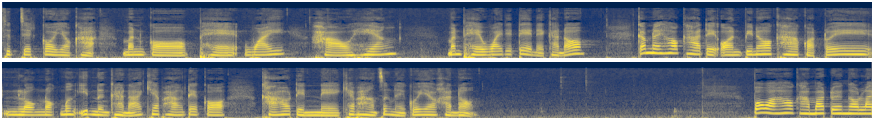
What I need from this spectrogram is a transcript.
97ก่อยาวค่ะ มันก็แพ้ไว้หาวแห้ง มันแพ้ไว้เต้ๆเนี่ยค่ะเนาะกำในเฮาคาแต่อ่อนพี่น้องคากอดด้วยลองนอกเมืองอีกนึงค่ะนะแค่พังแต่ก็คาเฮาเต็นแหน่แค่พังจังไหนก็ยาวค่ะเนาะ เพราะว่าเฮาคามาด้วยเงาไล่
